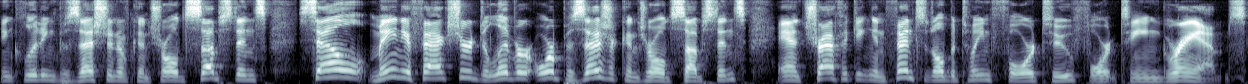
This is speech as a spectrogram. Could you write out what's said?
including possession of controlled substance, sell, manufacture, deliver, or possess a controlled substance, and trafficking in fentanyl between 4 to 14 grams.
